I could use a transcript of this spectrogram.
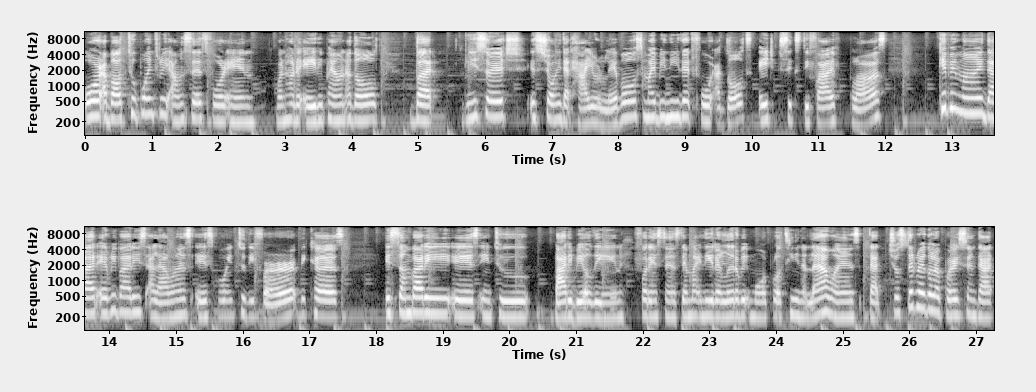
or about 2.3 ounces for an 180 pound adult. But research is showing that higher levels might be needed for adults age 65 plus. Keep in mind that everybody's allowance is going to differ because if somebody is into bodybuilding, for instance, they might need a little bit more protein allowance that just the regular person that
